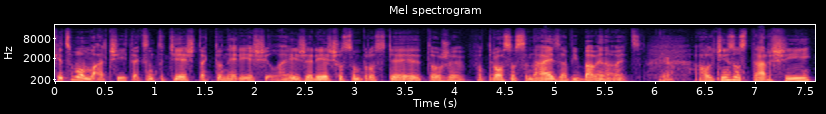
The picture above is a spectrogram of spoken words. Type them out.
keď som bol mladší, tak som to tiež takto neriešil, hej, že riešil som proste to, že potreboval som sa nájsť a vybavená vec. Ja. Ale čím som starší,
